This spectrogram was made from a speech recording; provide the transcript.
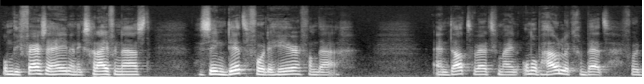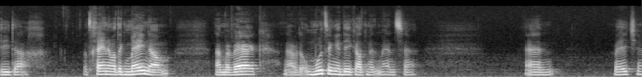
om die versen heen en ik schrijf ernaast, zing dit voor de Heer vandaag. En dat werd mijn onophoudelijk gebed voor die dag. Datgene wat ik meenam naar mijn werk, naar de ontmoetingen die ik had met mensen. En weet je,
